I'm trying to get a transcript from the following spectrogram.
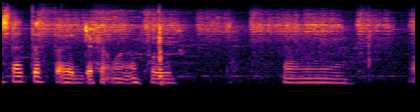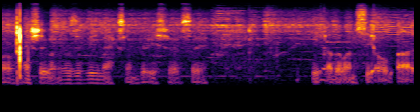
Is that the third different one I've pulled? Uh, well, actually, one was a VMAX, I'm pretty sure, so the other one's the old art.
